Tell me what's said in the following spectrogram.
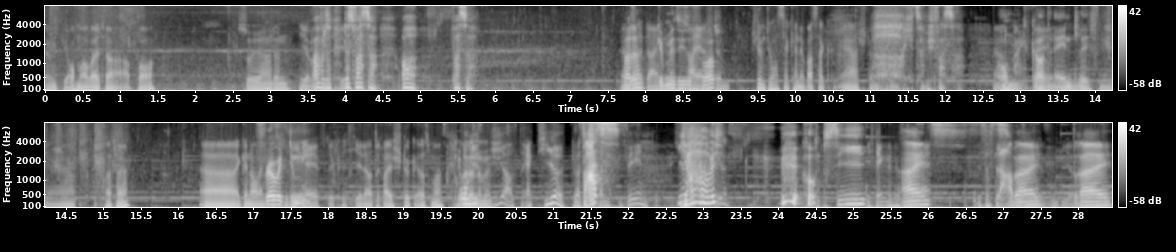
irgendwie auch mal weiter abbaue. So, ja, dann. Hier, Ah, hier- das Wasser. Oh, Wasser. Ja, warte, ist dein- gib mir die Ah, ja, sofort. stimmt. stimmt, du hast ja keine Wasser... Ja, stimmt. Oh, jetzt habe ich Wasser. Ja, Oh mein Gott, Quellen endlich. ja. Warte. Äh, genau, dann Throw it to die me. Hälfte, kriegt jeder drei Stück erstmal. Okay, oh, warte, hier ich. Dias, direkt hier. Du hast Was? das gesehen. Hier, Ja, direkt hab ich-. Upsi. Ich denke mir nur so, Eins, hä? Ist das Labis? zwei, drei,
